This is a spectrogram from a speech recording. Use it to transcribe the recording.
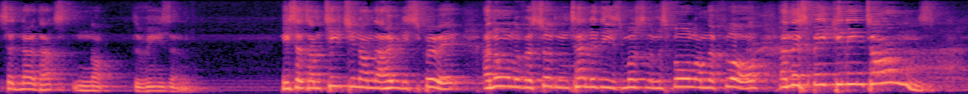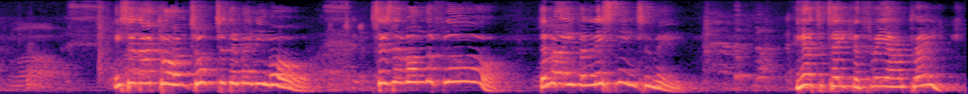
Said, No, that's not the reason. He says, I'm teaching on the Holy Spirit, and all of a sudden, 10 of these Muslims fall on the floor and they're speaking in tongues. Wow. He said, I can't talk to them anymore. He says, They're on the floor. They're not even listening to me. He had to take a three hour break.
